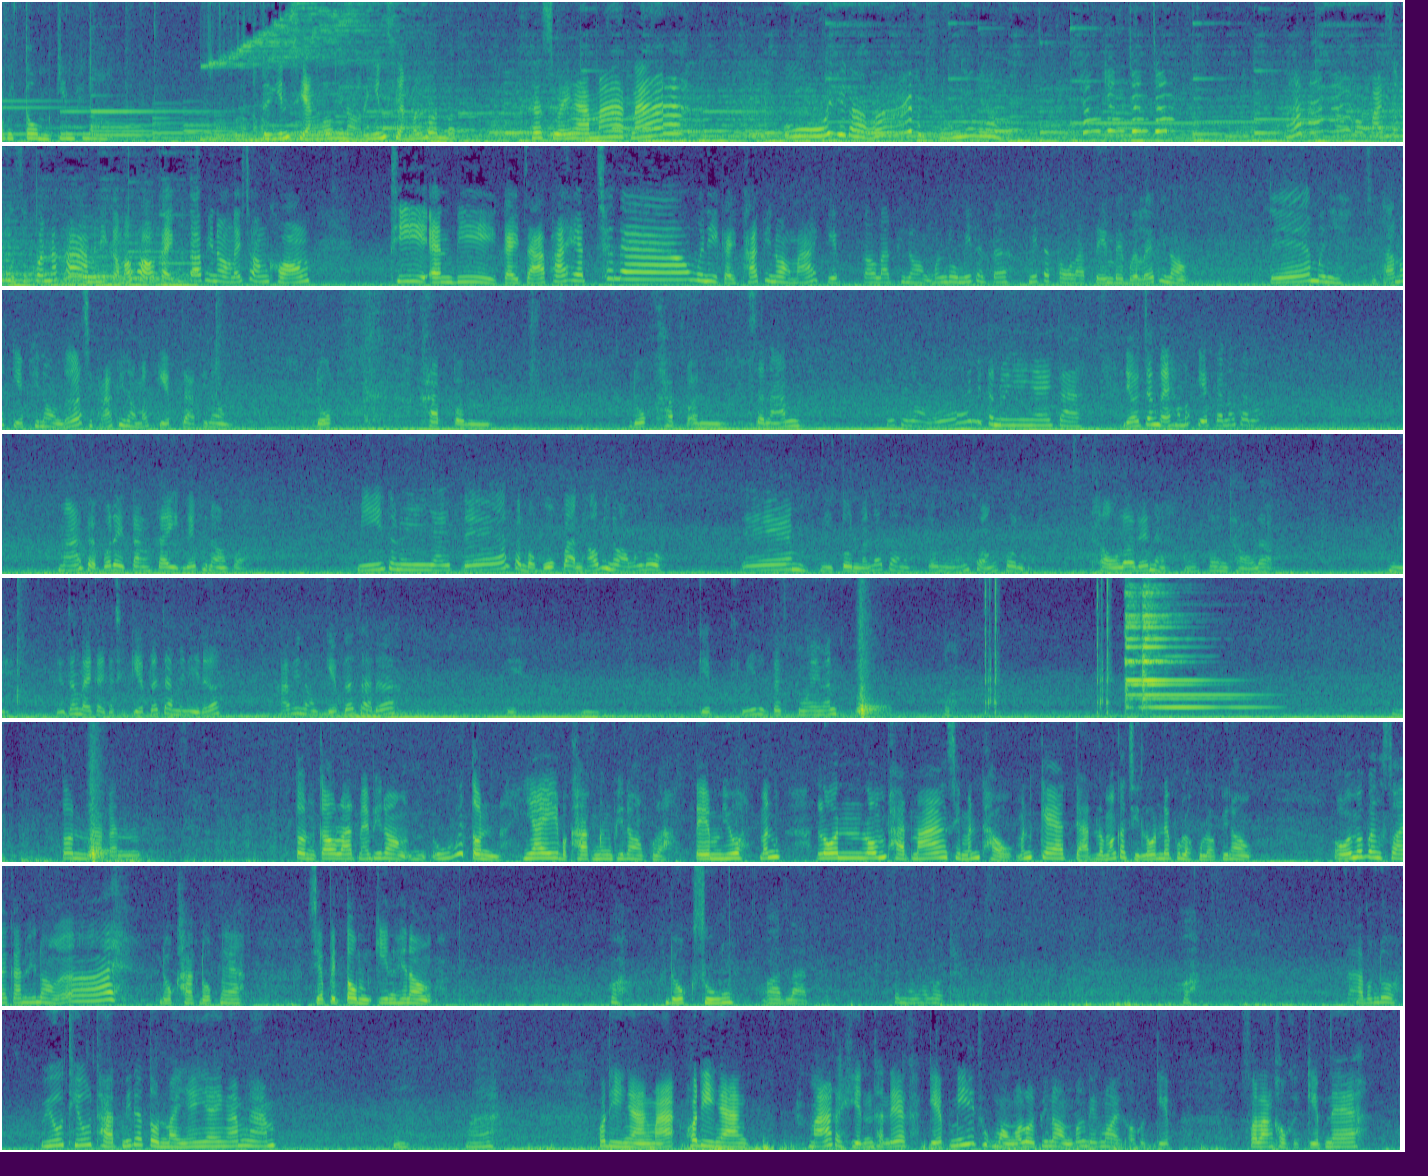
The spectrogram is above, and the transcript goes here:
เอาไปต้มกินพี่น้องได้ยินเสียงบ่พี่น้องได้ยินเสียงมันลนบ่เธอสวยงามมากนะอู้ยพี่น้องว้ายเป็นฝูงยู่พี่น้องจำจำจำจำมามามาต่อไปสุขุสุคนนะคะมันนี่กับมะพร้าวไก่คุณตาพี่น้องในช่องของ TNB ไก่จ๋าพาเฮ็ดชาแนลมือนี้ไก่พัดพี่น้องมาเก็บเกาลัดพี่น้องเบิ่งดูมีแต่เตอร์มีแต่โตลัดเต็มไปเบิดเลยพี่น้อง เต็มมือนี้ สิพามาเก็บพี่น้องเด้อสิพาพี่น้องมาเก็บจ้ะพี่น้อง ดกขับอันดกขับอันสนามดูพี่น้องเอ้ยมีตะนวยใหญ่ๆจ้ะเดี๋ยวจังไดเฮามาเก็บกันนะจ้ะเนาะมาแบบบ่ได้ตั้งใจอีกเด้พี่น้องพ่อมีตะนวยใหญ่ๆเต็มเป็นบักบกบ้านเฮาพี่น้องมึงดูเต็มนี่ต้นมันแล้วจ้ะนะต้นมันสองต้นเถาแล้วเด้เนี่ยต้นเถาแล้วนี่ ดี๋ยวจังไดไก่ก็สิเก็บแล้วจ้ะมื้อนีเด้อพาพี่น้องเก็บแล้วจ้ะเด้อพี่เก็บนี่ถึงต่หน่วยมันโอ้ยนี่ต้นมากันต้นเกาลัดไหมพี่น้องอู้ต้นใหญ่บักคักหนึ่งพี่น้องกูล่ะเต็มอยู่ มันลนล้มผัดมาสิมันเถามันแก่จัดแล้วมันก็สิลนได้ผู้หลอกผู้หลอกพี่น้อง โอ้ยมาเบิ่งซอยกันพี่น้องเอ้ย ดกคักดกแน่เสียไปต้มกินพี่น้องดกสูงอาดหลาดเป็นหยังกระโดดว้าจ้าเบังดู วิวทิวทัดมีแต่ต้นใหม่ใหญ่ๆงามๆอืมมาพอดียางมาพอดียางม้าก็เห็นทันเด้เก็บมีทุกหม่องอรดพี่น้องเบิ่งเด็กน้อยเขาก็เก็บฝรั่งเขาก็เก็บแน่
